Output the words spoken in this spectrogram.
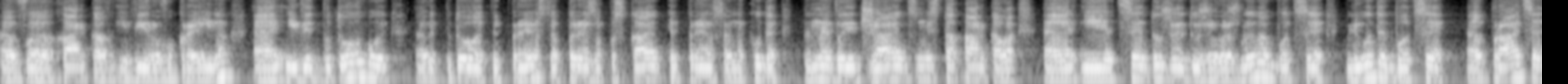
в Харків і віру в Україну, і відбудовують, відбудовують підприємства, перезапускають підприємства, нікуди не виїжджають з міста Харкова. І це дуже дуже важливо, бо це люди, бо це е, праця,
